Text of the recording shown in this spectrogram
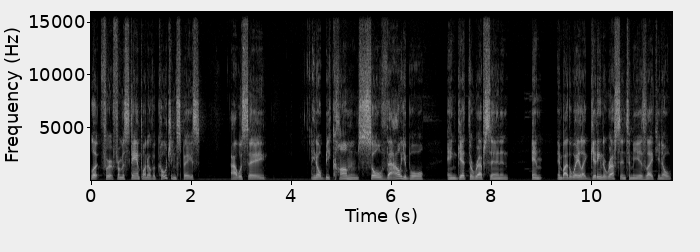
look, for from a standpoint of a coaching space, I would say, you know, become so valuable and get the reps in. And and and by the way, like getting the refs into me is like, you know,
